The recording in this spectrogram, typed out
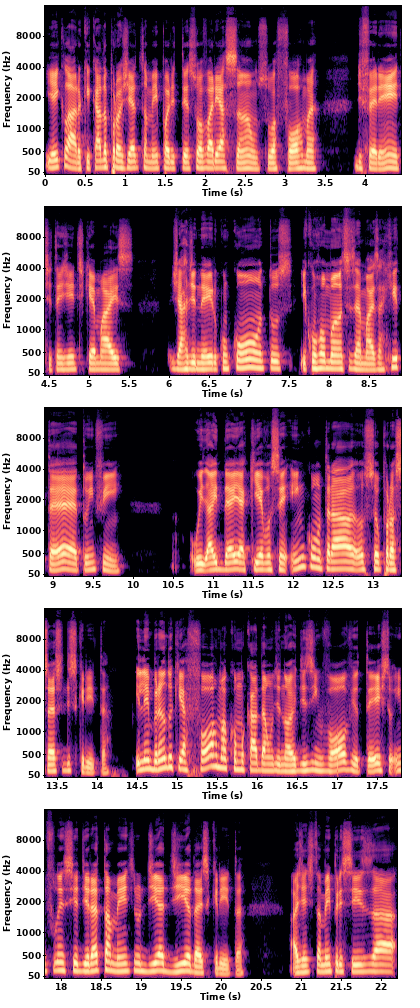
E aí, claro, que cada projeto também pode ter sua variação, sua forma diferente. Tem gente que é mais jardineiro com contos e com romances é mais arquiteto, enfim. A ideia aqui é você encontrar o seu processo de escrita. E lembrando que a forma como cada um de nós desenvolve o texto influencia diretamente no dia a dia da escrita. A gente também precisa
